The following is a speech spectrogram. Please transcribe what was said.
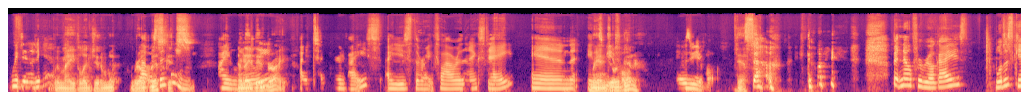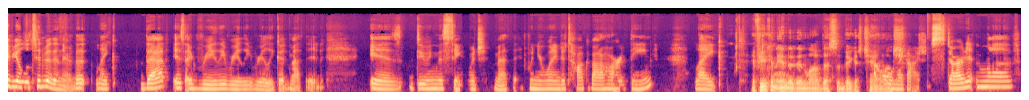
we did it again. We made legitimate real biscuits. I and they did right. I took your advice. I used the right flour the next day, and it we was beautiful. Dinner. It was beautiful. Yes. So, but no, for real, guys, we'll just give you a little tidbit in there that like that is a really, really, really good method is doing the sandwich method when you're wanting to talk about a hard thing. Like, if you can end it in love, that's the biggest challenge. Oh my gosh. Start it in love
